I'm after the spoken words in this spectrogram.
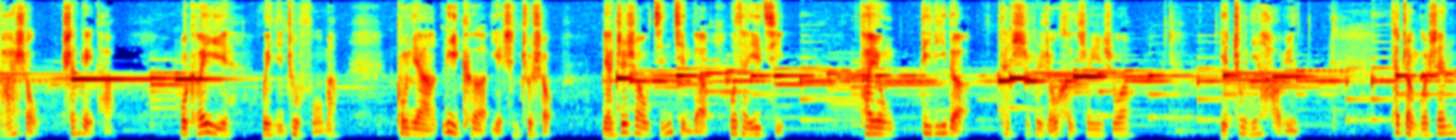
把手伸给他，我可以为您祝福吗？姑娘立刻也伸出手，两只手紧紧地握在一起。她用低低的但十分柔和的声音说：“也祝你好运。”她转过身，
